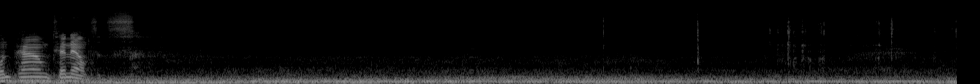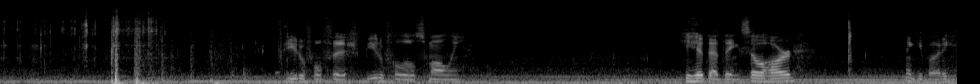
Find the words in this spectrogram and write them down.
One pound, 10 ounces. Beautiful fish, beautiful little smallie. He hit that thing so hard. Thank you, buddy.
